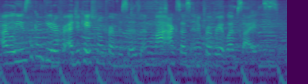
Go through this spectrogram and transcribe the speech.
I will use the computer for educational purposes and will not access inappropriate websites.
